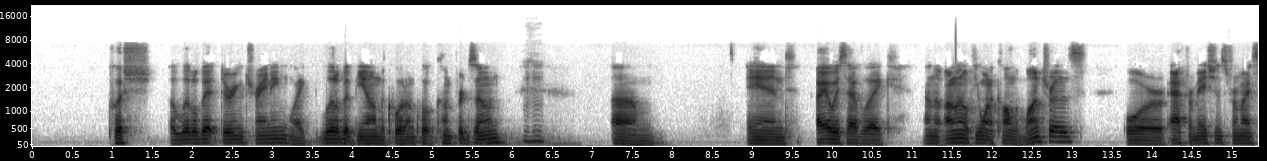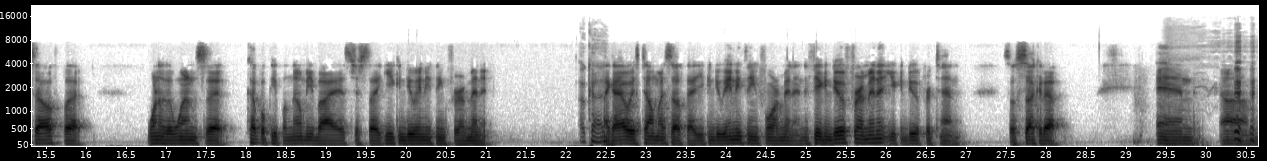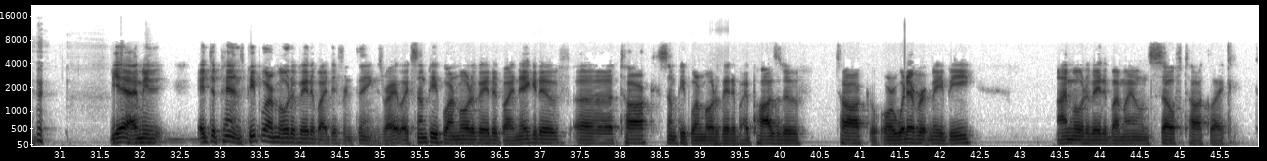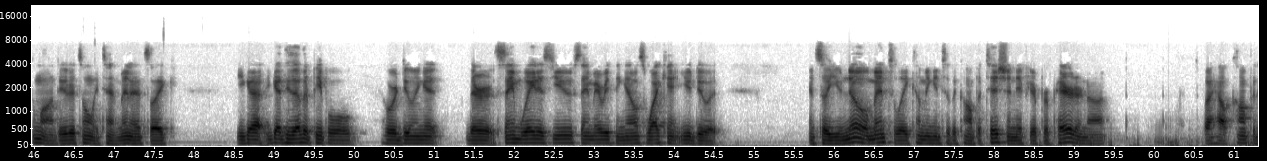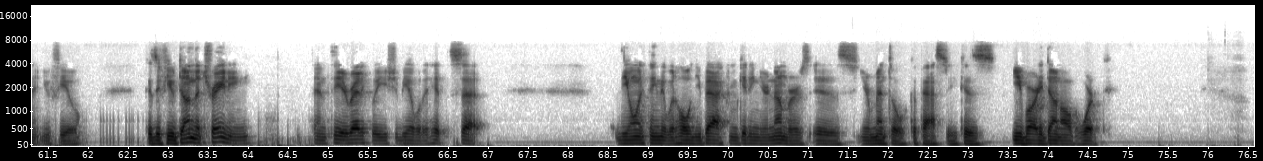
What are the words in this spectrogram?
push a little bit during training, like a little bit beyond the quote unquote comfort zone. Mm-hmm. Um, and I always have like I don't know I don't know if you want to call them mantras or affirmations for myself, but one of the ones that a couple people know me by is just like you can do anything for a minute. Okay. Like I always tell myself that you can do anything for a minute. And if you can do it for a minute, you can do it for 10. So suck it up. And um, yeah, I mean, it depends. People are motivated by different things, right? Like some people are motivated by negative uh, talk, some people are motivated by positive talk, or whatever it may be. I'm motivated by my own self talk. Like, come on, dude, it's only ten minutes. Like, you got you got these other people who are doing it. They're same weight as you, same everything else. Why can't you do it? And so you know mentally coming into the competition if you're prepared or not by how confident you feel. Because if you've done the training, then theoretically you should be able to hit the set. The only thing that would hold you back from getting your numbers is your mental capacity because you've already done all the work.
